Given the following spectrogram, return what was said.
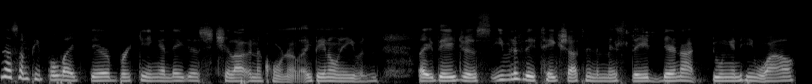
You know, some people like they're breaking and they just chill out in the corner. Like they don't even like they just even if they take shots in the miss, they they're not doing anything wild.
